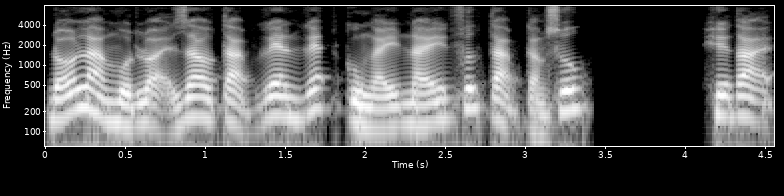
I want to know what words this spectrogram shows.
đó là một loại giao tạp ghen ghét cùng ấy náy phức tạp cảm xúc. Hiện tại,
